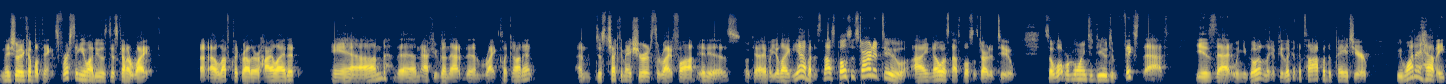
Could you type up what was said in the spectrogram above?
let me show you a couple of things. First thing you want to do is just kind of right, uh, left click rather, highlight it, and then after you've done that, then right click on it and just check to make sure it's the right font. It is, okay? But you're like, yeah, but it's not supposed to start at 2. I know it's not supposed to start at 2. So what we're going to do to fix that is that when you go, if you look at the top of the page here, we want to have a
